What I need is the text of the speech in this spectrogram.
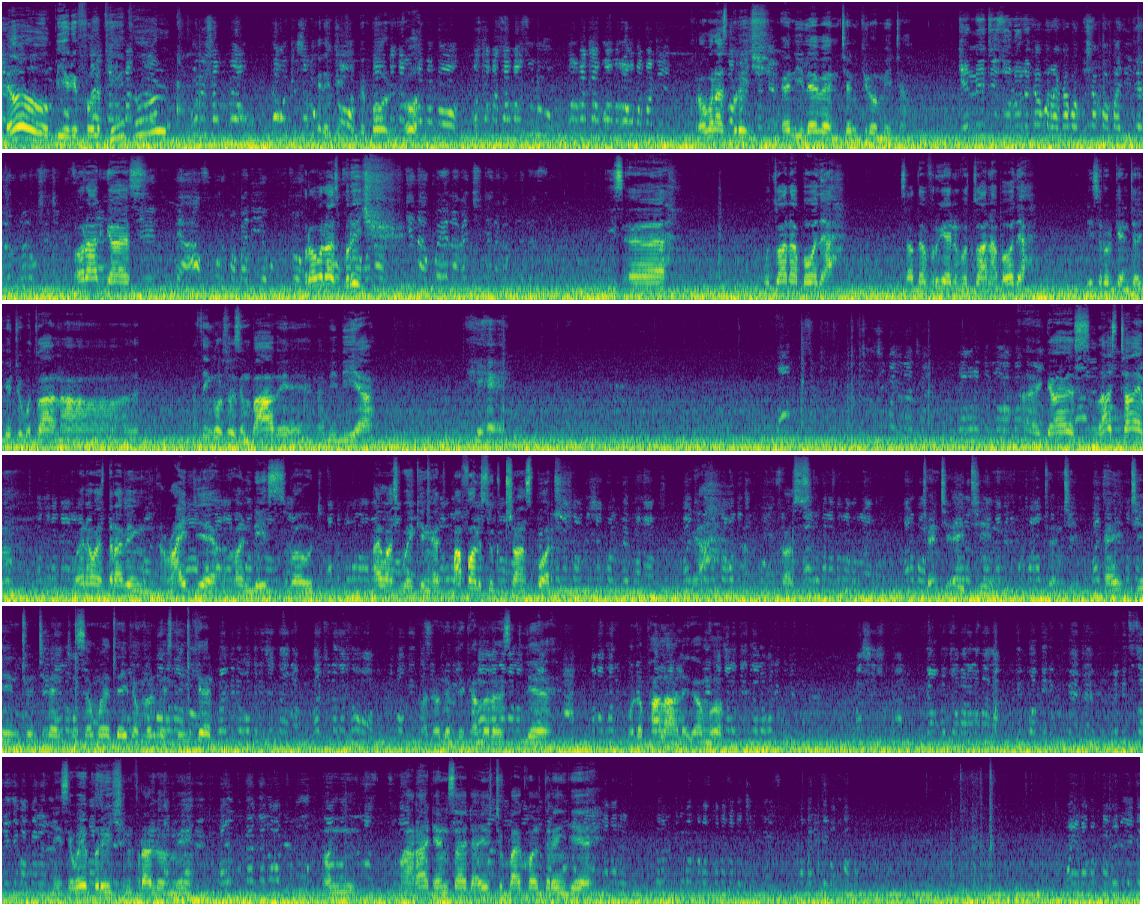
Hello, beautiful people. Hello, beautiful people. Oh, Groblers Bridge, N11, 10 kilometer. Alright, guys. Groblers Bridge is uh, Botswana border. South Africa and Botswana border. This road can take you to Botswana. I think also Zimbabwe, Namibia. Yeah. Alright guys, last time when I was driving right here on this road, I was working at Buffalo Suk Transport. Yeah, it was 2018, 2018, 2019, somewhere there if I'm not mistaken. I don't know if the camera is clear. What a pala, I'm There's a weigh bridge in front of me. On my right hand side, I used to buy cold drink here.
